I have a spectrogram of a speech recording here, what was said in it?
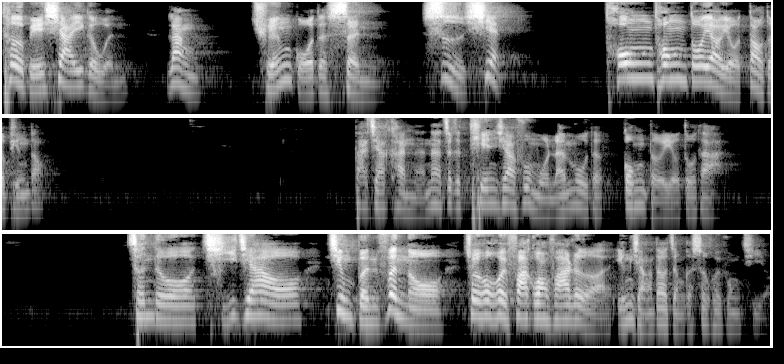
特别下一个文，让全国的省市县，通通都要有道德频道。大家看呢，那这个天下父母栏目的功德有多大？真的哦，齐家哦，尽本分哦，最后会发光发热啊，影响到整个社会风气哦。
